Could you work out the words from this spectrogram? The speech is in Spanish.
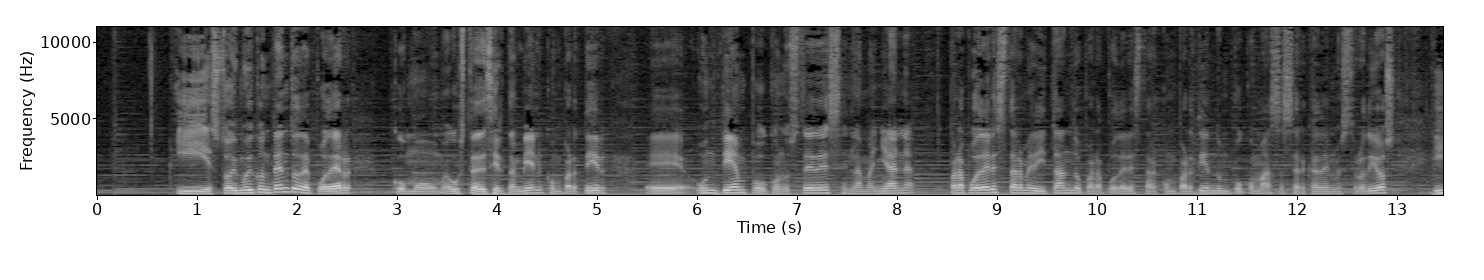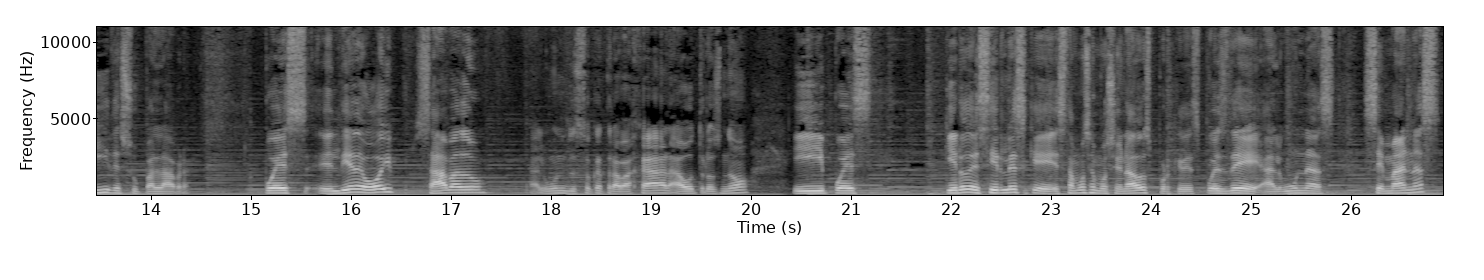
y estoy muy contento de poder, como me gusta decir también, compartir eh, un tiempo con ustedes en la mañana para poder estar meditando, para poder estar compartiendo un poco más acerca de nuestro Dios y de su palabra. Pues el día de hoy, sábado, a algunos les toca trabajar, a otros no, y pues quiero decirles que estamos emocionados porque después de algunas semanas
